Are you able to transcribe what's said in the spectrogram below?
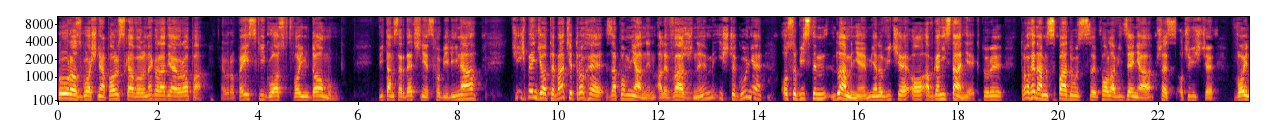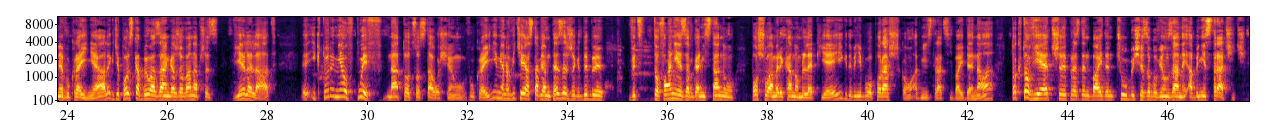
Tu rozgłośnia Polska Wolnego Radia Europa. Europejski głos w Twoim domu. Witam serdecznie z Hobilina. Dziś będzie o temacie trochę zapomnianym, ale ważnym i szczególnie osobistym dla mnie, mianowicie o Afganistanie, który trochę nam spadł z pola widzenia przez oczywiście wojnę w Ukrainie, ale gdzie Polska była zaangażowana przez wiele lat i który miał wpływ na to, co stało się w Ukrainie. Mianowicie ja stawiam tezę, że gdyby wycofanie z Afganistanu poszło Amerykanom lepiej, gdyby nie było porażką administracji Bidena, to kto wie, czy prezydent Biden czułby się zobowiązany, aby nie stracić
